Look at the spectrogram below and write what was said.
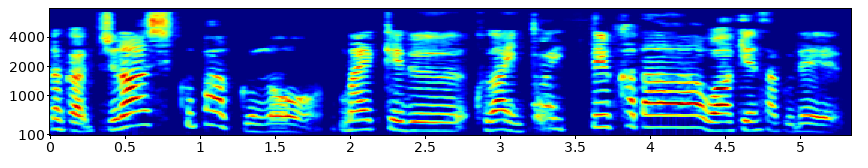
なんか、ジュラシックパークのマイケル・クライントっていう方は原作で、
